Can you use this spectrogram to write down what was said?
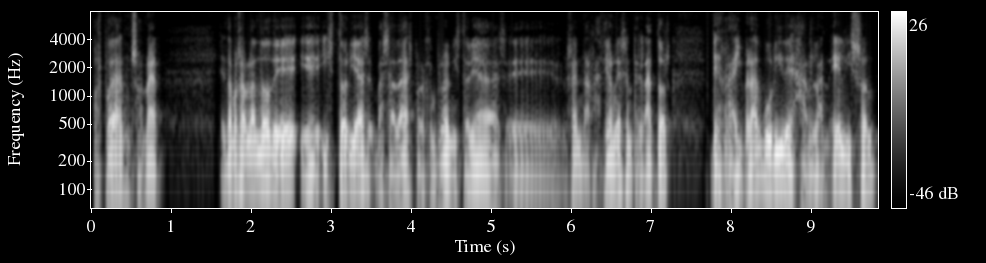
os puedan sonar. Estamos hablando de eh, historias basadas, por ejemplo, en historias, o sea, en narraciones, en relatos de Ray Bradbury, de Harlan Ellison,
